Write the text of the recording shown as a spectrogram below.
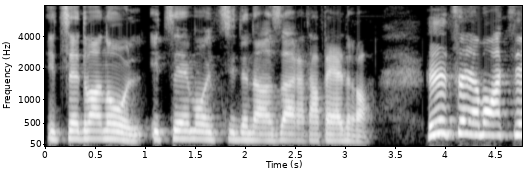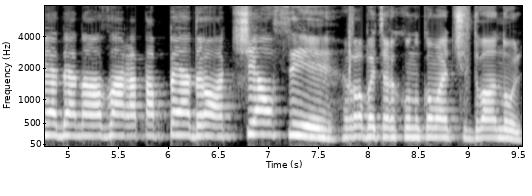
І це 2-0. І це емоції де Назара та Педро. І це емоції де Назара та Педро. Челсі робить рахунок матчі 2-0.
